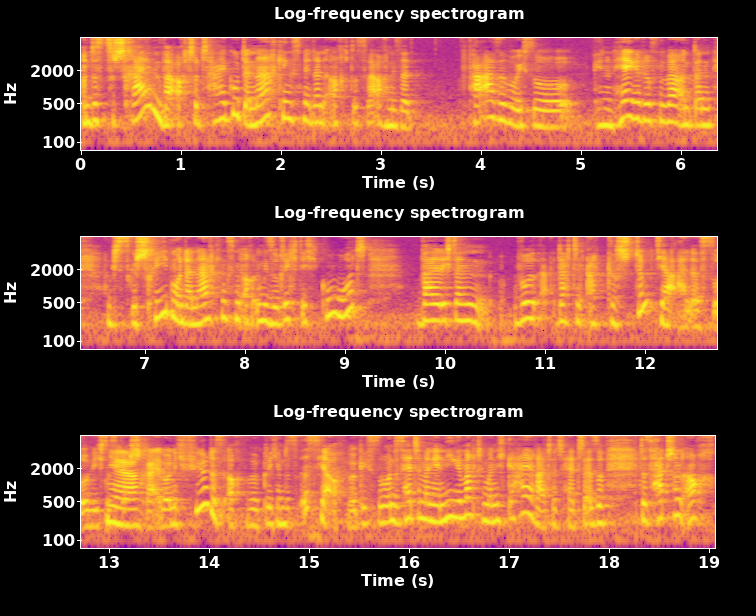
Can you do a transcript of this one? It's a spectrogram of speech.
Und das zu schreiben war auch total gut. Danach ging es mir dann auch, das war auch in dieser Phase, wo ich so hin und her gerissen war und dann habe ich das geschrieben und danach ging es mir auch irgendwie so richtig gut, weil ich dann dachte, ach, das stimmt ja alles so, wie ich das Ja. da schreibe und ich fühle das auch wirklich und das ist ja auch wirklich so und das hätte man ja nie gemacht, wenn man nicht geheiratet hätte. Also das hat schon auch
